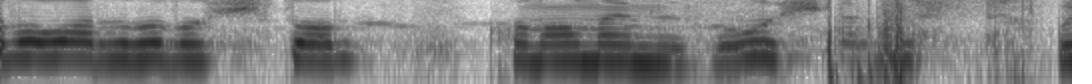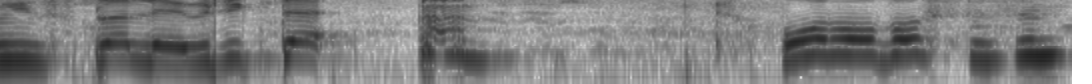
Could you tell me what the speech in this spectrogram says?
Merhaba arkadaşlar. Kanalıma hepiniz hoş geldiniz. Bu sizlerle birlikte bu arada sizin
